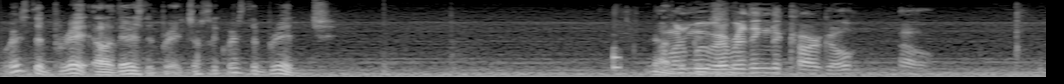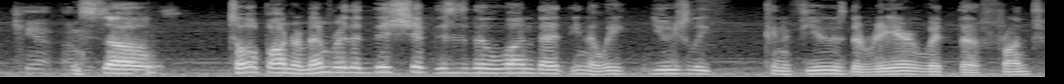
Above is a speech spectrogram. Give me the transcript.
Where's the bridge? Oh, there's the bridge. I was like, where's the bridge? No, I'm gonna move everything to cargo. Oh, can't. I'm- So, Topon, remember that this ship, this is the one that, you know, we usually confuse the rear with the front.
